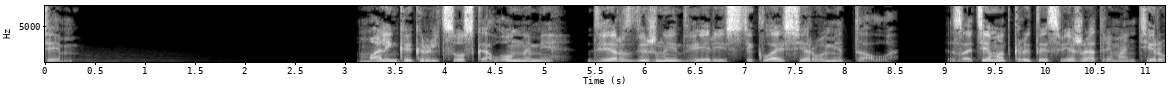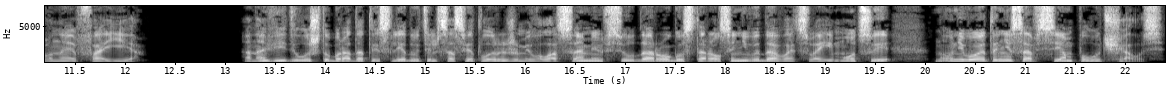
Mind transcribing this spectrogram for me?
27. Маленькое крыльцо с колоннами, две раздвижные двери из стекла и серого металла. Затем открытое свежеотремонтированное фойе. Она видела, что бородатый следователь со светло-рыжими волосами всю дорогу старался не выдавать свои эмоции, но у него это не совсем получалось.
